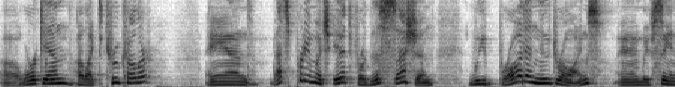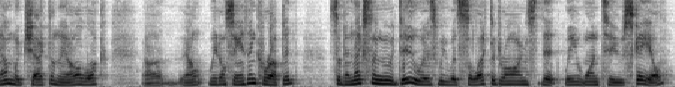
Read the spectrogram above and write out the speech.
uh, work in. I like the true color. And that's pretty much it for this session. We've brought in new drawings and we've seen them. We've checked them. They all look, uh, we don't see anything corrupted. So the next thing we would do is we would select the drawings that we want to scale.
